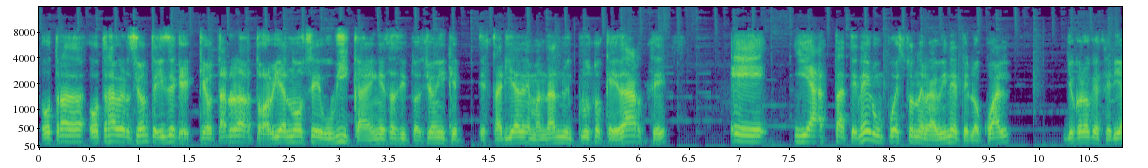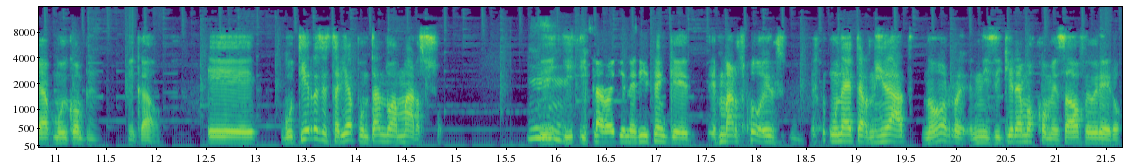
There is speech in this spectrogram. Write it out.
otra, otra versión te dice que, que Otárola todavía no se ubica en esa situación y que estaría demandando incluso quedarse eh, y hasta tener un puesto en el gabinete, lo cual yo creo que sería muy complicado. Eh, Gutiérrez estaría apuntando a marzo. Y, mm. y, claro, hay quienes dicen que marzo es una eternidad, ¿no? ni siquiera hemos comenzado febrero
